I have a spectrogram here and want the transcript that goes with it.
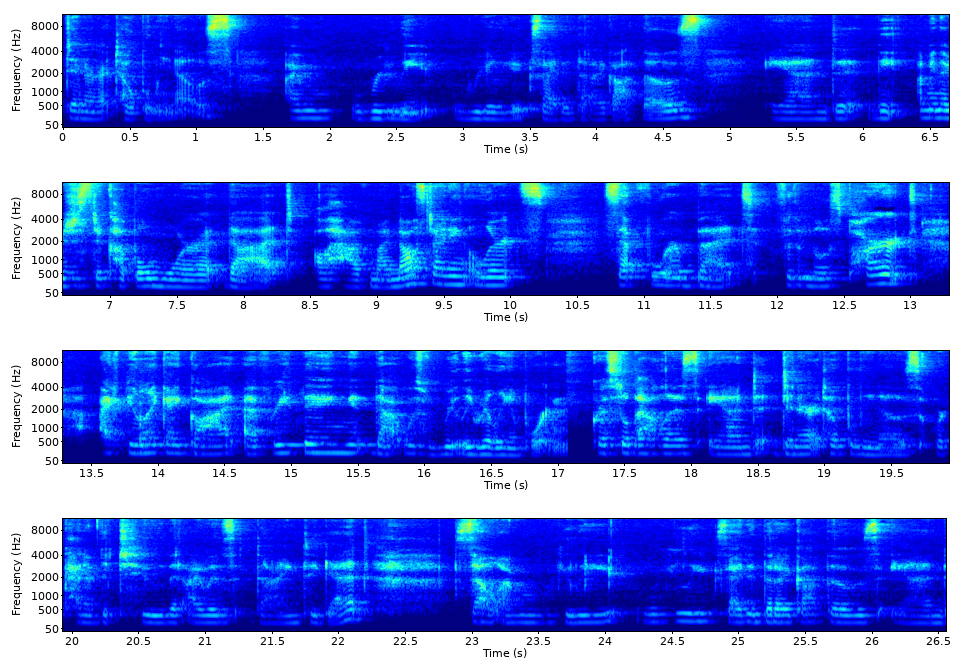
dinner at Topolino's. I'm really, really excited that I got those. And the, I mean, there's just a couple more that I'll have my mouse dining alerts set for, but for the most part, I feel like I got everything that was really, really important. Crystal Palace and dinner at Topolino's were kind of the two that I was dying to get. So I'm really, really excited that I got those and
